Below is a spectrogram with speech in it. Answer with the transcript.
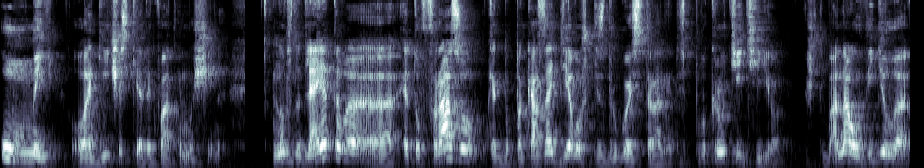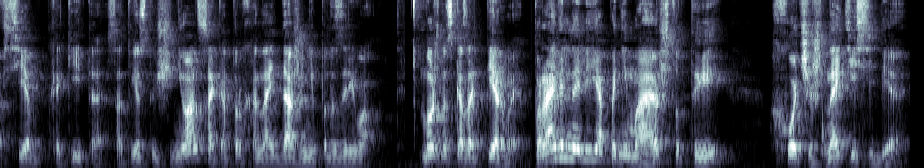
умный, логически адекватный мужчина. Нужно для этого э, эту фразу как бы показать девушке с другой стороны, то есть покрутить ее, чтобы она увидела все какие-то соответствующие нюансы, о которых она даже не подозревала. Можно сказать первое. Правильно ли я понимаю, что ты хочешь найти себе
